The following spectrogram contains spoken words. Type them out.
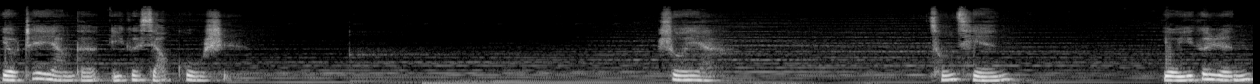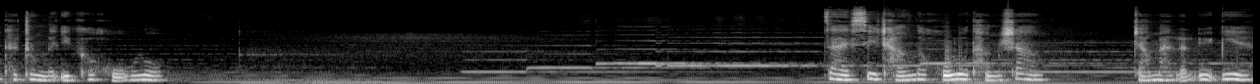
有这样的一个小故事，说呀，从前有一个人，他种了一颗葫芦，在细长的葫芦藤上长满了绿叶。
